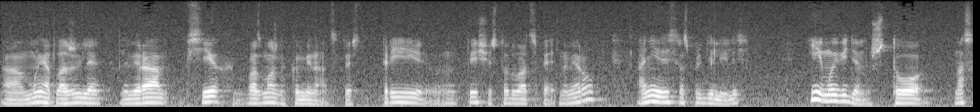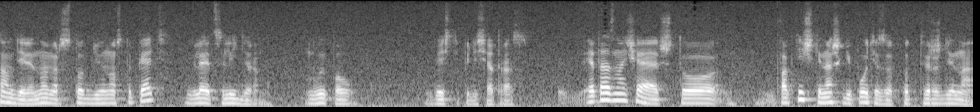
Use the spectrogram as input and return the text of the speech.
а, мы отложили номера всех возможных комбинаций, то есть 3125 номеров. Они здесь распределились. И мы видим, что на самом деле номер 195 является лидером. Выпал 250 раз. Это означает, что фактически наша гипотеза подтверждена.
